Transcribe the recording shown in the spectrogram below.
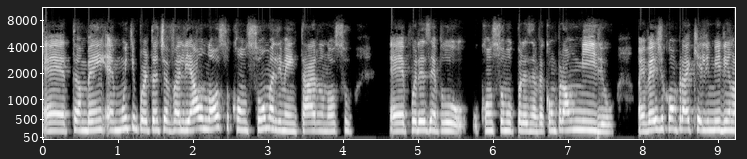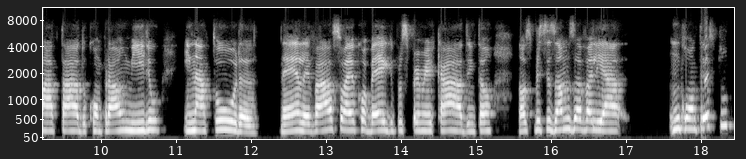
É, também é muito importante avaliar o nosso consumo alimentar, o nosso, é, por exemplo, o consumo, por exemplo, é comprar um milho, ao invés de comprar aquele milho enlatado, comprar um milho in natura, né? Levar a sua eco bag para o supermercado. Então, nós precisamos avaliar um contexto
